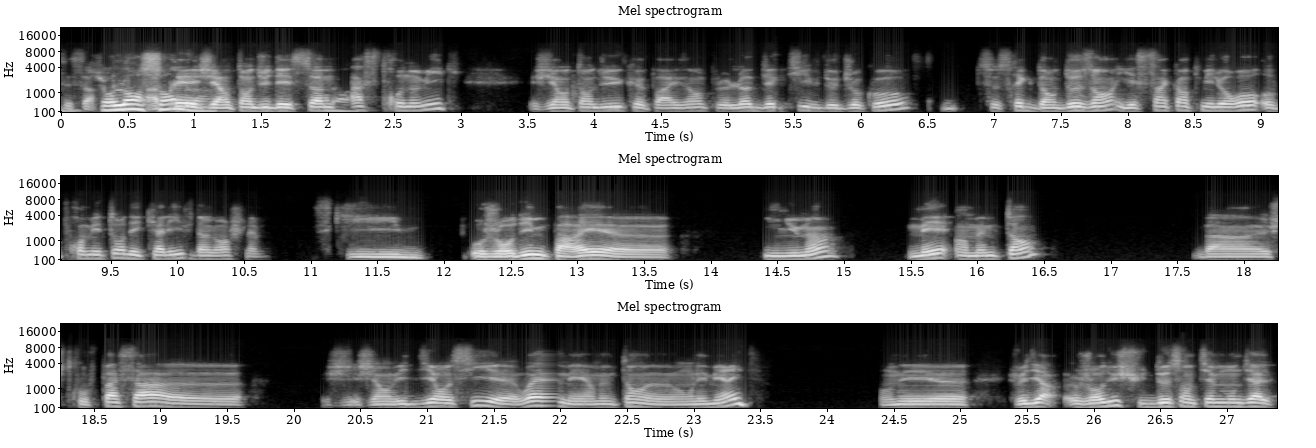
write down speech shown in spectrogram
c'est ça. Sur l'ensemble. Après, j'ai entendu des sommes astronomiques. J'ai entendu que, par exemple, l'objectif de Joko, ce serait que dans deux ans, il y ait 50 000 euros au premier tour des qualifs d'un grand chelem. Ce qui, aujourd'hui, me paraît euh, inhumain. Mais en même temps, ben, je trouve pas ça. Euh, j'ai envie de dire aussi, euh, ouais, mais en même temps, on les mérite. On est, je veux dire, aujourd'hui, je suis 200e mondial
